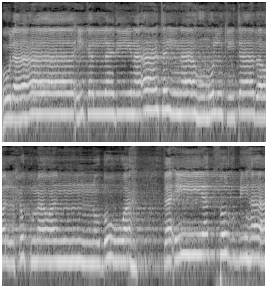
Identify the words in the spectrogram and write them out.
أولئك الذين آتيناهم الكتاب والحكم والنبوة فإن يكفر بها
